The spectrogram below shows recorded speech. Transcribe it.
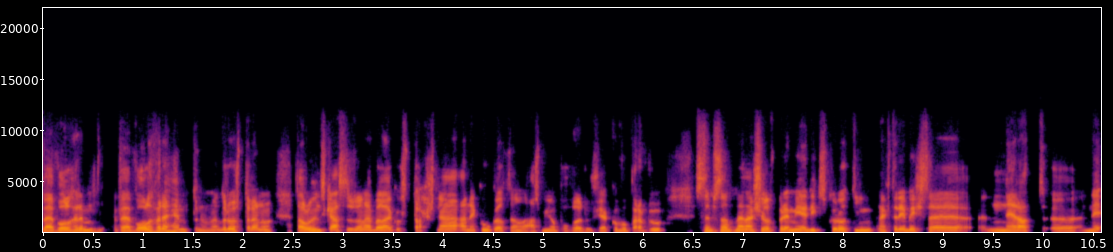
ve, Wolverham, ve Wolverhamptonu. Na druhou stranu, ta loňská sezóna byla jako strašná a nekoukatelná z mého pohledu, že jako opravdu jsem snad nenašel v Premier League skoro tým, na který bych se nerad, uh, ne,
